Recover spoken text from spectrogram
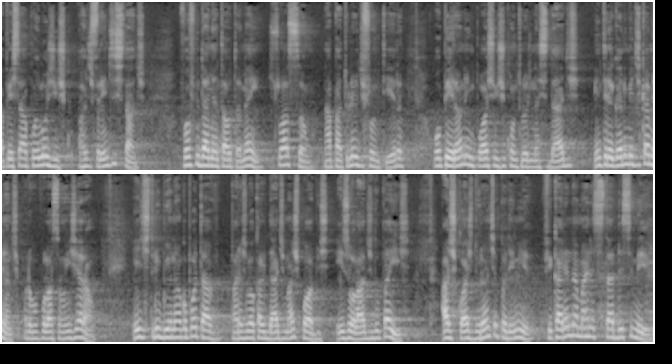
a prestar apoio logístico aos diferentes estados. Foi fundamental também sua ação na patrulha de fronteira, operando em postos de controle nas cidades, entregando medicamentos para a população em geral e distribuindo água potável para as localidades mais pobres e isoladas do país as quais, durante a pandemia, ficaram ainda mais necessitadas desse meio,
